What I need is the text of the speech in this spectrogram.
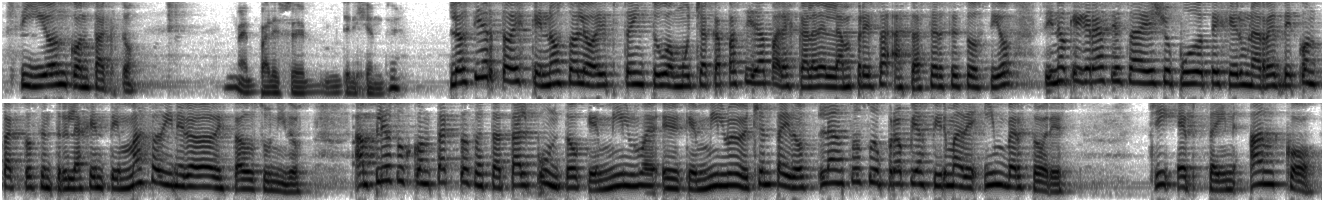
siguió en contacto. Me parece inteligente. Lo cierto es que no solo Epstein tuvo mucha capacidad para escalar en la empresa hasta hacerse socio, sino que gracias a ello pudo tejer una red de contactos entre la gente más adinerada de Estados Unidos. Amplió sus contactos hasta tal punto que en, eh, en 1982 lanzó su propia firma de inversores, G. Epstein Co.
